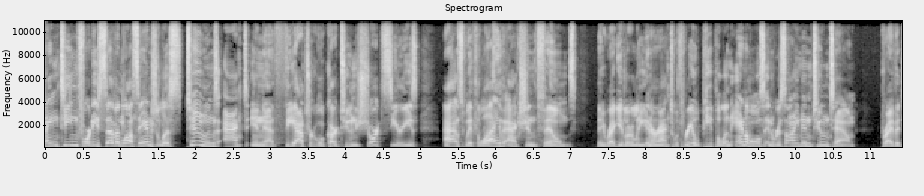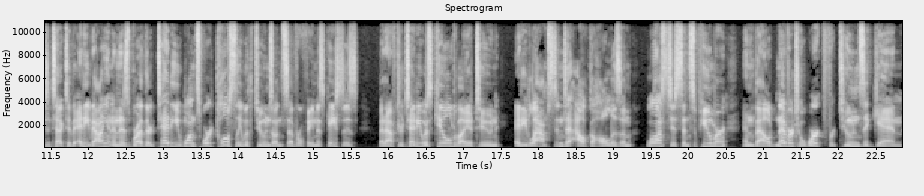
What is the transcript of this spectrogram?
1947 Los Angeles, Toons act in a theatrical cartoon short series as with live action films. They regularly interact with real people and animals and reside in Toontown. Private Detective Eddie Valiant and his brother Teddy once worked closely with Toons on several famous cases, but after Teddy was killed by a Toon, Eddie lapsed into alcoholism, lost his sense of humor, and vowed never to work for Toons again.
